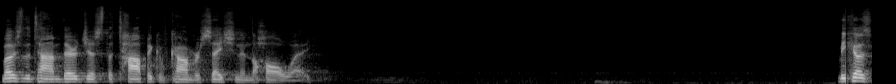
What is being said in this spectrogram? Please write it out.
most of the time they're just the topic of conversation in the hallway. Because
